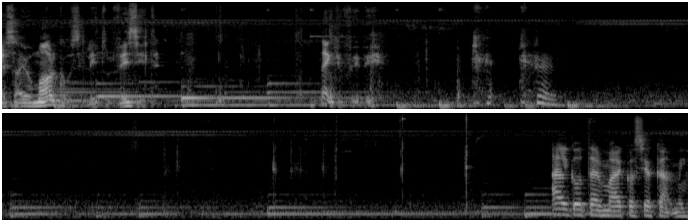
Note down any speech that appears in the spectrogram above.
guess I owe Marcos a little visit. Thank you, Phoebe. I'll go tell Marcos you're coming.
